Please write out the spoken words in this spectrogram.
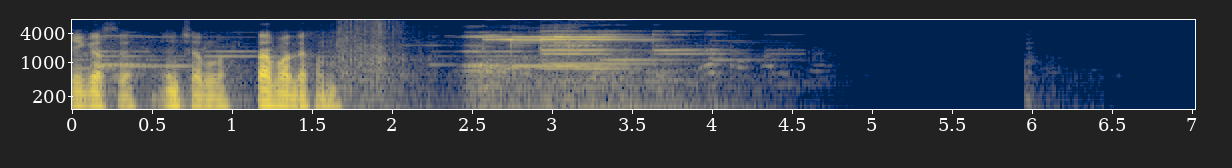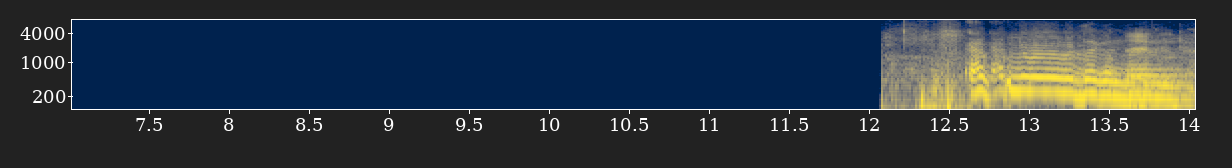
ঠিক আছে ইনশাল্লাহ তারপর দেখুন। এক ফুলের মধ্যে দেখেন ভাই এটা।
